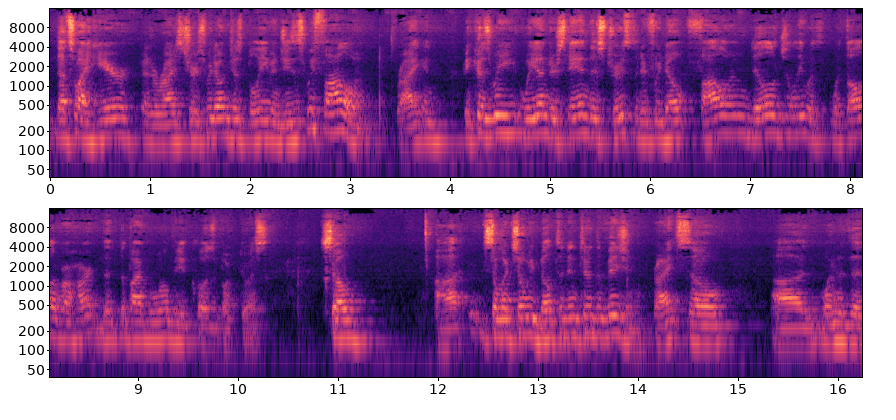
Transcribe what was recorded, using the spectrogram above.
that's why here at Arise Church, we don't just believe in Jesus, we follow him, right? And because we, we understand this truth that if we don't follow him diligently with, with all of our heart, that the Bible will be a closed book to us. So, uh, so much so we built it into the vision, right? So uh, one of the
